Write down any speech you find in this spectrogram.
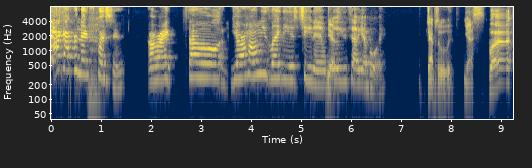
I got the next question. All right. So your homie's lady is cheating. Yes. Will you tell your boy? Absolutely. Yes. What?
